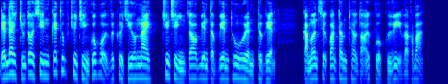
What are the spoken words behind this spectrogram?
Đến đây chúng tôi xin kết thúc chương trình Quốc hội với cử tri hôm nay. Chương trình do biên tập viên Thu Huyền thực hiện. Cảm ơn sự quan tâm theo dõi của quý vị và các bạn.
